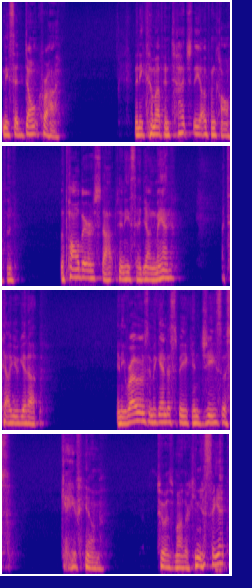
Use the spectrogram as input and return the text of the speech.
And he said, Don't cry. Then he come up and touched the open coffin. The pallbearer stopped and he said, Young man, I tell you, get up. And he rose and began to speak, and Jesus gave him to his mother. Can you see it?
